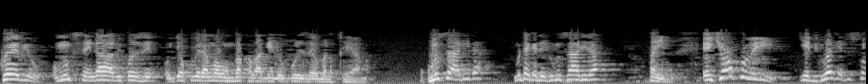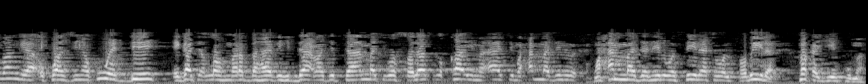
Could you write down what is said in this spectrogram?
Ku ebyo omuntu senga ababikoze ojja kubeeramu abomubaka bagenda okuwuliriza yoma alqiyama okumusalira mutegedde tumusalira faina ekyokubiri yeddwa gye tusobanga okwazina kuwedde ega ti allahuma rabba hathihi dawati tammati wassalatu alqaima ati muhammadan alwasilata walfadila paka gyekuma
